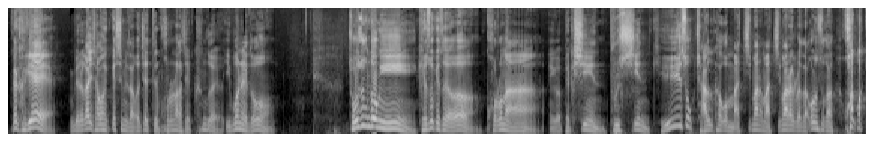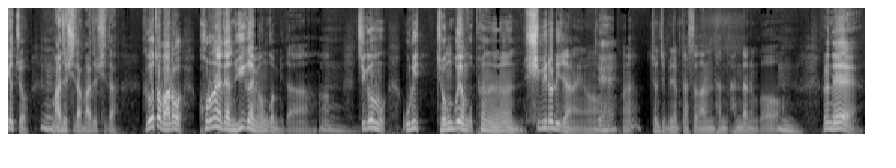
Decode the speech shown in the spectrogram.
그러니까 그게 여러 가지 작용이 있겠습니다. 어쨌든 코로나가 제일 큰 거예요. 이번에도 조중동이 계속해서 코로나 이거 백신 불신 계속 자극하고 맞지 마라 맞지 마라 그러다 어느 순간 확 바뀌었죠. 맞읍시다 맞읍시다. 그것도 바로 코로나에 대한 위기감이 온 겁니다. 어? 지금 우리 정부의 목표는 11월이잖아요. 예. 전체 면역 달성하는 단- 한다는 거. 음. 그런데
